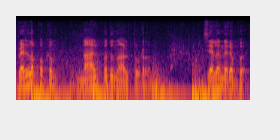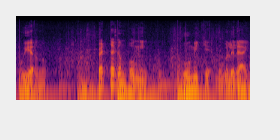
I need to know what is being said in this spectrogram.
വെള്ളപ്പൊക്കം നാൽപ്പത് നാൾ തുടർന്നു. ജലനിരപ്പ് ഉയർന്നു. പെട്ടകം പൊങ്ങി ഭൂമിക്ക് മുകളിലായി.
